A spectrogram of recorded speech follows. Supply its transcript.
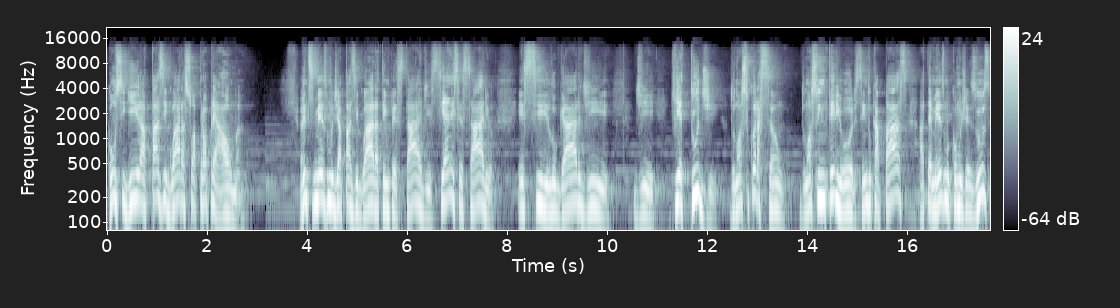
conseguir apaziguar a sua própria alma. Antes mesmo de apaziguar a tempestade, se é necessário esse lugar de, de quietude do nosso coração, do nosso interior, sendo capaz, até mesmo como Jesus,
